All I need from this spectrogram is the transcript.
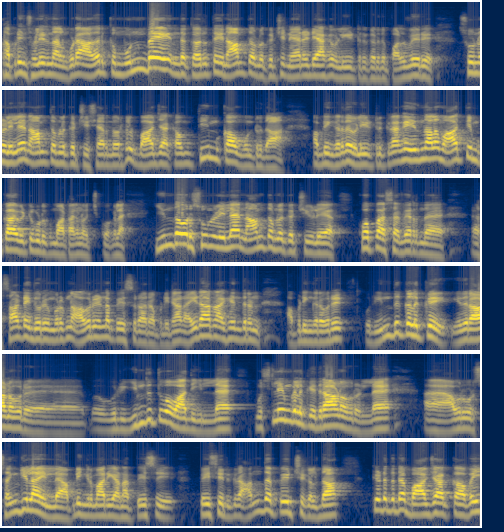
அப்படின்னு சொல்லியிருந்தாலும் கூட அதற்கு முன்பே இந்த கருத்தை நாம் தமிழ் கட்சி நேரடியாக வெளியிட்டிருக்கிறது. பல்வேறு சூழ்நிலையில நாம் தமிழ் கட்சியை சேர்ந்தவர்கள் பாஜகவும் திமுகவும் ஒன்றுதான் அப்படிங்கிறத வெளியிட்டிருக்கிறாங்க. இருந்தாலும் அதிமுக விட்டு கொடுக்க மாட்டாங்கன்னு வச்சுக்கோங்களேன். இந்த ஒரு சூழ்நிலையில நாம் தமிழ் கட்சியுடைய கோப்பா சவேர் இந்த சாட்டை துரைமுருகன் அவர் என்ன பேசுறாரு அப்படின்னா ஐடார் நாகேந்திரன் அப்படிங்கிறவர் ஒரு இந்துக்களுக்கு எதிரான ஒரு ஒரு இந்துத்துவவாதி இல்லை முஸ்லீம்களுக்கு எதிரானவர் இல்லை அவர் ஒரு சங்கிலா இல்லை அப்படிங்கிற மாதிரியான பேசி பேசியிருக்கிற அந்த பேச்சுகள் தான் கிட்டத்தட்ட பாஜகவை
